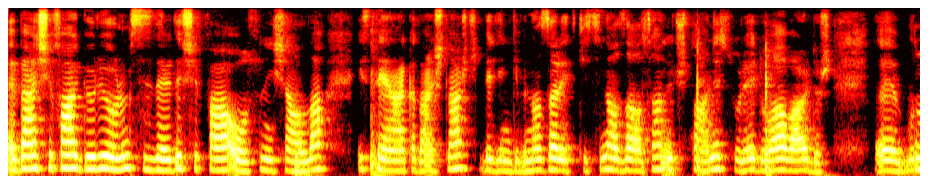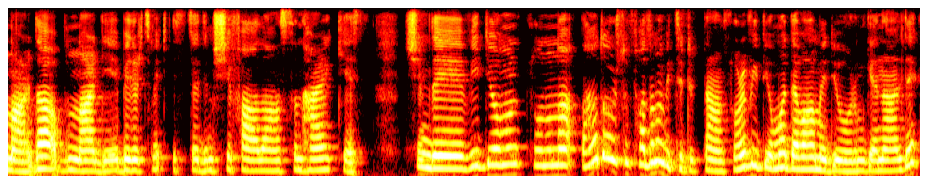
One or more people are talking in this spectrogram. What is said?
Ee, ben şifa görüyorum. Sizlere de şifa olsun inşallah. İsteyen arkadaşlar dediğim gibi nazar etkisini azaltan 3 tane sure dua vardır. Ee, bunlar da bunlar diye belirtmek istedim. Şifalansın herkes. Şimdi videomun sonuna daha doğrusu falımı bitirdikten sonra videoma devam ediyorum genelde.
